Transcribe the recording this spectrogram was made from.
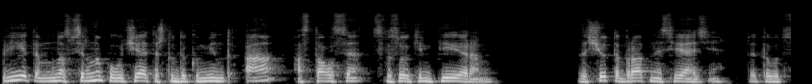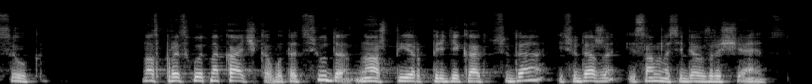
При этом у нас все равно получается, что документ А остался с высоким PR за счет обратной связи. Вот это вот ссылка. У нас происходит накачка. Вот отсюда наш PR перетекает сюда, и сюда же и сам на себя возвращается.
